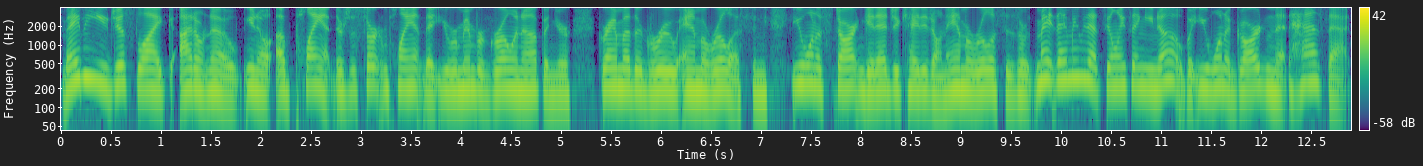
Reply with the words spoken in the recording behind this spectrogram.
maybe you just like I don't know, you know, a plant. There's a certain plant that you remember growing up and your grandmother grew amaryllis and you want to start and get educated on amaryllises or maybe that's the only thing you know, but you want a garden that has that.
